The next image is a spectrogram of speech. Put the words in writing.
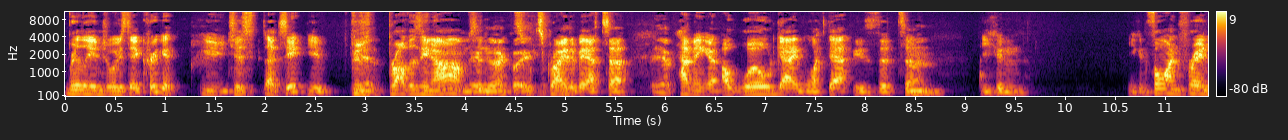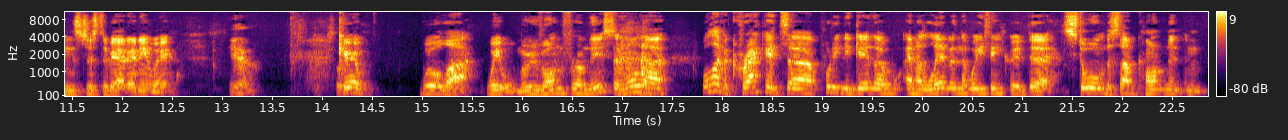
really enjoys their cricket, you just that's it. You just Yeah. brothers in arms, and Exactly. what's great about uh, Yeah. having a, a world game like that is that uh, Mm. you can you can find friends just about anywhere. Yeah. Absolutely. Cool. We'll uh, we will move on from this, and we'll uh, we'll have a crack at uh, putting together an eleven that we think would uh, storm the subcontinent and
